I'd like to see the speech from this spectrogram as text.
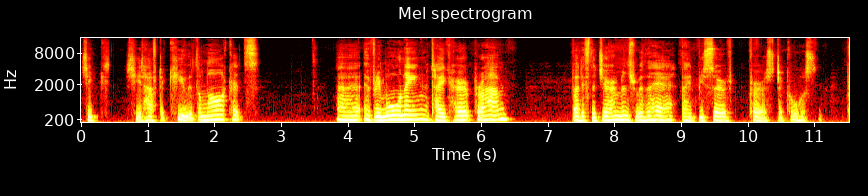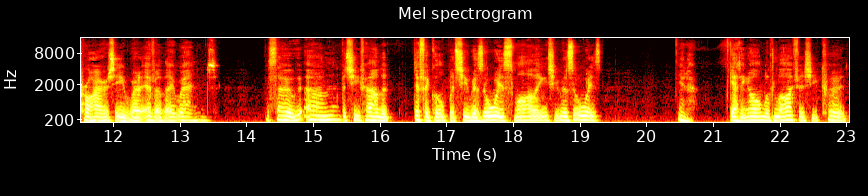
she, she'd have to queue at the markets uh, every morning, take her pram. But if the Germans were there, they'd be served first, of course, priority wherever they went. So, um, but she found it difficult, but she was always smiling. She was always, you know, getting on with life as she could.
